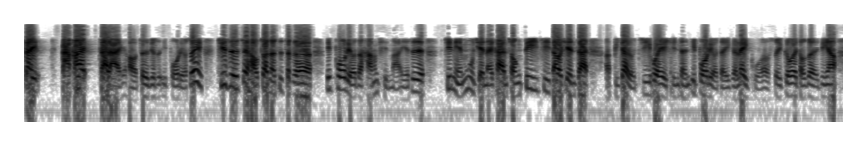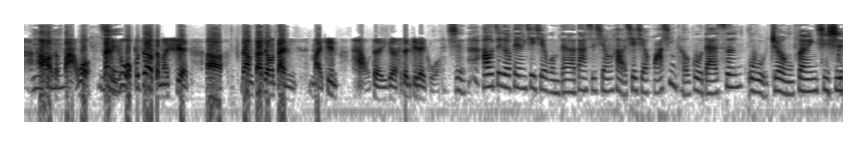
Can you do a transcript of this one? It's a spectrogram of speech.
再打开再来，好，这个就是一波流。所以其实最好赚的是这个一波流的行情嘛，也是今年目前来看，从第一季到现在啊，比较有机会形成一波流的一个类股。所以各位投资者一定要好好的把握。那你如果不知道怎么选啊，让大家带你买进。好的一个生机类股是好，这个非常谢谢我们的大师兄哈，谢谢华信投顾的孙武仲分析师。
